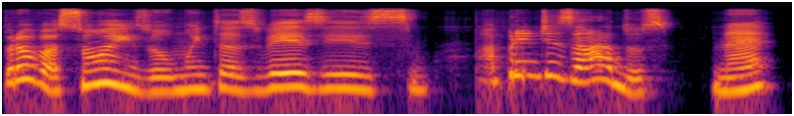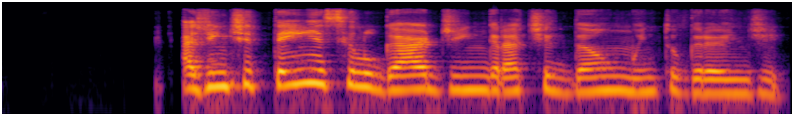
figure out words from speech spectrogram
provações, ou muitas vezes aprendizados, né? A gente tem esse lugar de ingratidão muito grande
